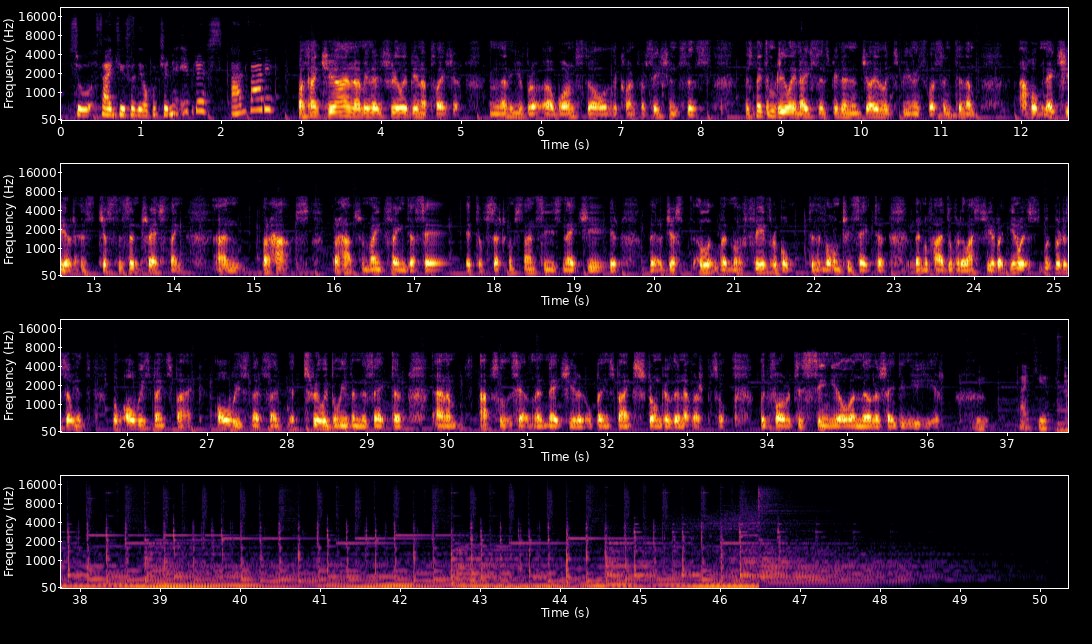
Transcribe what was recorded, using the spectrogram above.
So thank you for the opportunity, Bruce and Mhairi. Well, thank you, Anne. I mean, it's really been a pleasure. And I think you've brought uh, a warmth to all of the conversations. It's, it's made them really nice. It's been an enjoyable experience listening to them. I hope next year is just as interesting, and perhaps, perhaps we might find a set of circumstances next year that are just a little bit more favourable to the voluntary sector than we've had over the last year. But you know, it's, we're resilient. We'll always bounce back. Always. That's I, I truly believe in the sector, and I'm absolutely certain that next year it will bounce back stronger than ever. So, look forward to seeing you all on the other side of New Year. Thank you.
